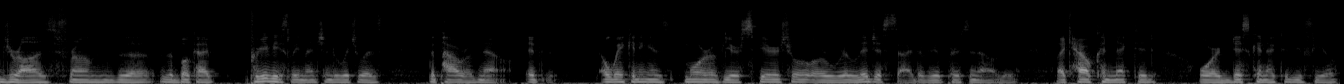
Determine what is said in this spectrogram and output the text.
draws from the the book I previously mentioned, which was The Power of Now. It awakening is more of your spiritual or religious side of your personality, like how connected or disconnected you feel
